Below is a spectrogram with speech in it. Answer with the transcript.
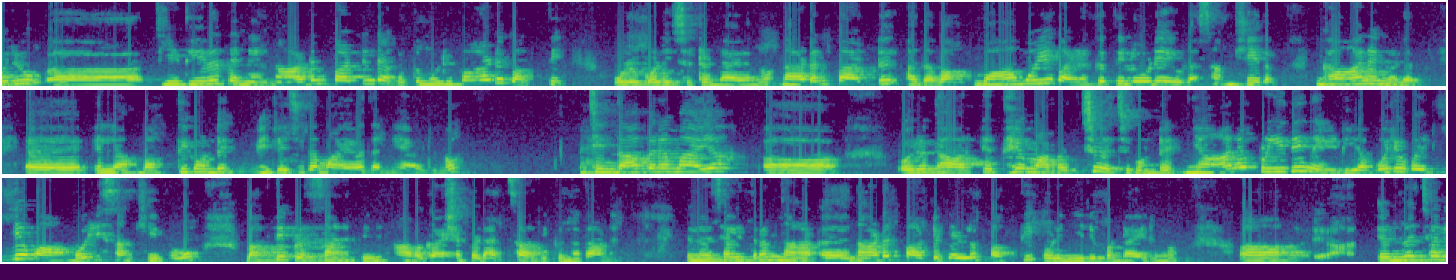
ഒരു രീതിയിൽ തന്നെ നാടൻ പാട്ടിന്റെ അകത്തും ഒരുപാട് ഭക്തി ഉൾക്കൊള്ളിച്ചിട്ടുണ്ടായിരുന്നു. നാടൻ പാട്ട് അഥവാ വാമൊഴി വഴക്കത്തിലൂടെയുള്ള സംഗീതം ഗാനങ്ങൾ എല്ലാം ഭക്തി കൊണ്ട് വിരചിതമായവ തന്നെയായിരുന്നു. ചിന്താപരമായ ഒരു ദാർഢ്യത്തെ മറച്ചു വെച്ചുകൊണ്ട് ജ്ഞാനപ്രീതി നേടിയ ഒരു വലിയ വാമൊഴി സംഗീതവും ഭക്തി പ്രസ്ഥാനത്തിന് അവകാശപ്പെടാൻ സാധിക്കുന്നതാണ്. എന്ന് വെച്ചാൽ ഇത്തരം നാടൻ പാട്ടുകളിലും ഭക്തി ഒളിഞ്ഞിരിപ്പുണ്ടായിരുന്നു. എന്ന് വെച്ചാൽ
